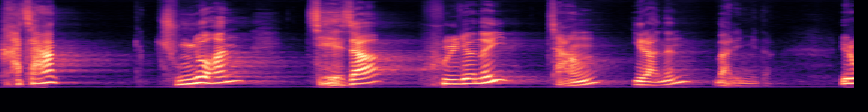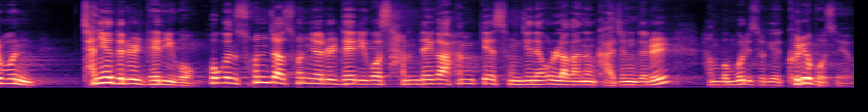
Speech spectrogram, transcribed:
가장 중요한 제자 훈련의 장이라는 말입니다. 여러분 자녀들을 데리고 혹은 손자 손녀를 데리고 3대가 함께 성전에 올라가는 가정들을 한번 머릿속에 그려 보세요.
